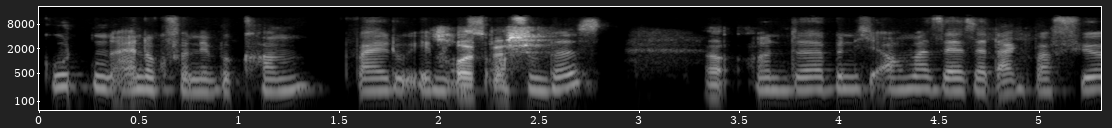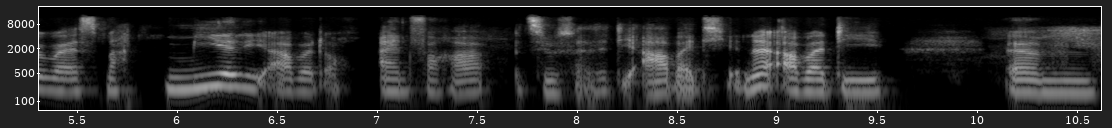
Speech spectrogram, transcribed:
guten Eindruck von dir bekommen, weil du eben so offen bist. Ja. Und da bin ich auch mal sehr, sehr dankbar für, weil es macht mir die Arbeit auch einfacher, beziehungsweise die Arbeit hier, ne? Aber die, ähm,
